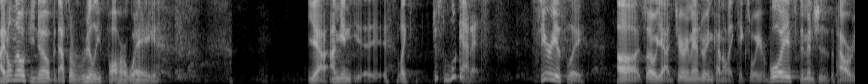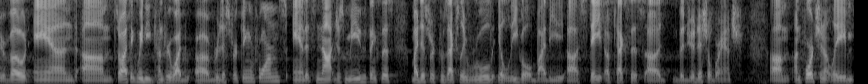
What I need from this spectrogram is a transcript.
I don't know if you know, but that's a really far way Yeah, I mean, like, just look at it. Seriously. Uh, so yeah, gerrymandering kind of like takes away your voice, diminishes the power of your vote, and um, so I think we need countrywide uh, redistricting reforms, and it's not just me who thinks this. My district was actually ruled illegal by the uh, state of Texas, uh, the judicial branch. Um, unfortunately,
